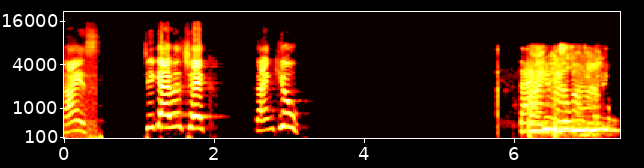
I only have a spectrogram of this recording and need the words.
nice ठीक है I will check thank you Thank, you, ma'am.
